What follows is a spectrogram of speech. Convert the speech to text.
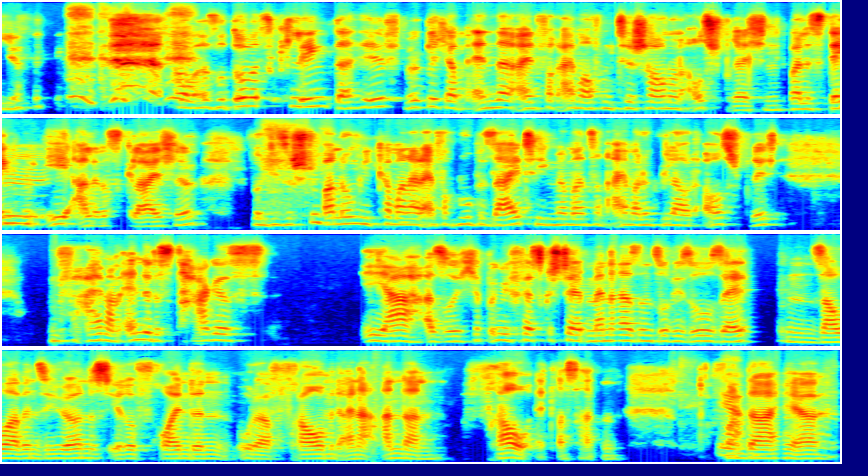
hier. aber so dumm es klingt, da hilft wirklich am Ende einfach einmal auf den Tisch hauen und aussprechen, weil es denken mhm. eh alle das Gleiche. Und diese Spannung, die kann man halt einfach nur beseitigen, wenn man es dann einmal irgendwie laut ausspricht. Und vor allem am Ende des Tages Ja, also ich habe irgendwie festgestellt, Männer sind sowieso selten sauer, wenn sie hören, dass ihre Freundin oder Frau mit einer anderen Frau etwas hatten. Von ja. daher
